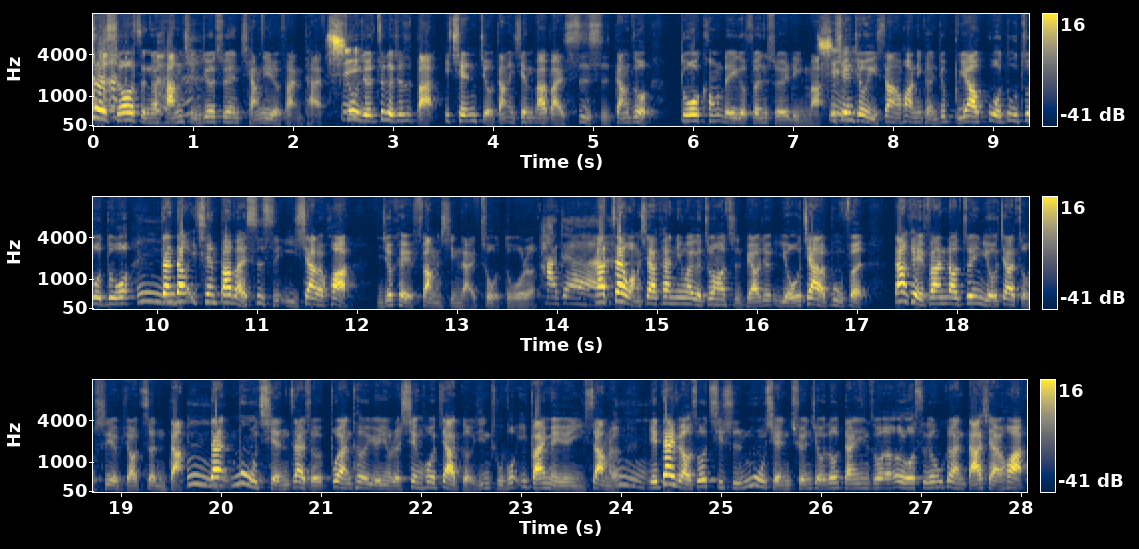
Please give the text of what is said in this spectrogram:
这时候整个行情就会出现强力的反弹。所以我觉得这个就是把一千九当一千八百四十当做。多空的一个分水岭嘛，一千九以上的话，你可能就不要过度做多；但到一千八百四十以下的话，你就可以放心来做多了。好的。那再往下看另外一个重要指标，就油价的部分，大家可以发现到最近油价走势也比较震荡。嗯。但目前在所谓布兰特原油的现货价格已经突破一百美元以上了，也代表说其实目前全球都担心说俄罗斯跟乌克兰打起来的话，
